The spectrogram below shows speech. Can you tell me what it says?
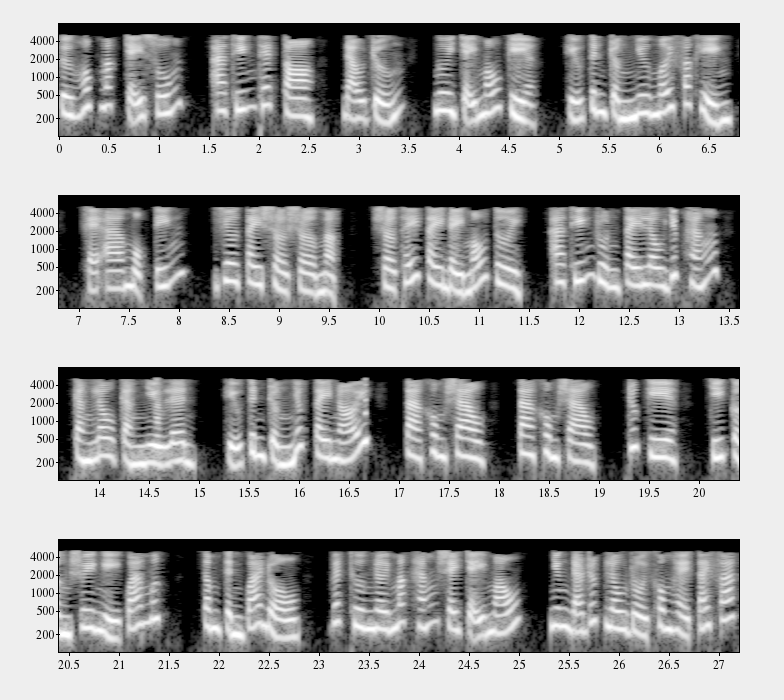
từ hốc mắt chảy xuống, A Thiến thét to, đạo trưởng, ngươi chảy máu kìa, hiểu tinh trần như mới phát hiện, khẽ a một tiếng, giơ tay sờ sờ mặt, sờ thấy tay đầy máu tươi, A Thiến run tay lâu giúp hắn, càng lâu càng nhiều lên, hiểu tinh trần nhất tay nói, ta không sao, ta không sao, trước kia, chỉ cần suy nghĩ quá mức, tâm tình quá độ, vết thương nơi mắt hắn sẽ chảy máu, nhưng đã rất lâu rồi không hề tái phát,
